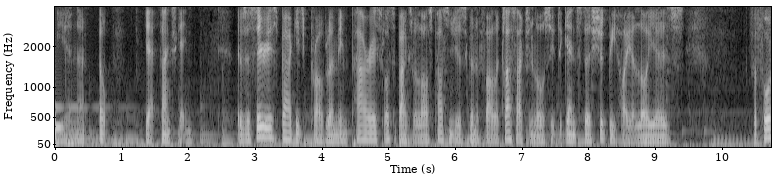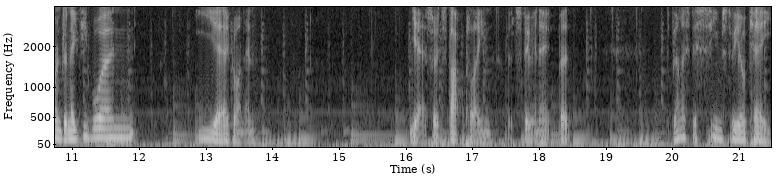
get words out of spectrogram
Yeah, no. Oh, yeah, thanks, game. There was a serious baggage problem in Paris. Lots of bags were lost. Passengers are going to file a class action lawsuit against us. Should be hire lawyers. For 481... Yeah, go on then. Yeah, so it's that plane that's doing it, but to be honest, this seems to be okay.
